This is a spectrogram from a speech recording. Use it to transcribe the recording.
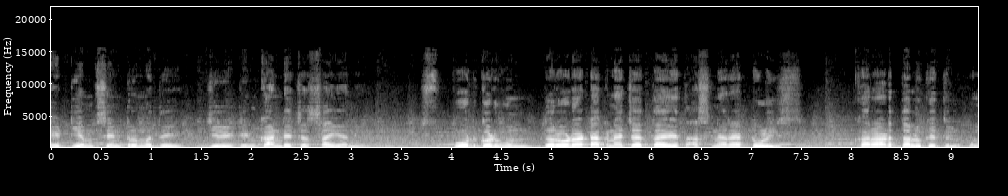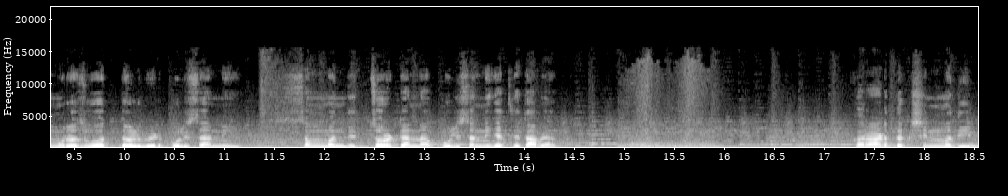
ए टी एम सेंटरमध्ये जिलेटिन कांड्याच्या साहाय्याने स्फोट घडवून दरोडा टाकण्याच्या तयारीत असणाऱ्या टोळीस कराड तालुक्यातील उमरज व तळवीड पोलिसांनी संबंधित चोरट्यांना पोलिसांनी घेतले ताब्यात. कराड दक्षिणमधील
